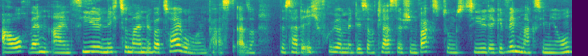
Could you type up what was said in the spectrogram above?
auch wenn ein Ziel nicht zu meinen Überzeugungen passt. Also das hatte ich früher mit diesem klassischen Wachstumsziel der Gewinnmaximierung,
